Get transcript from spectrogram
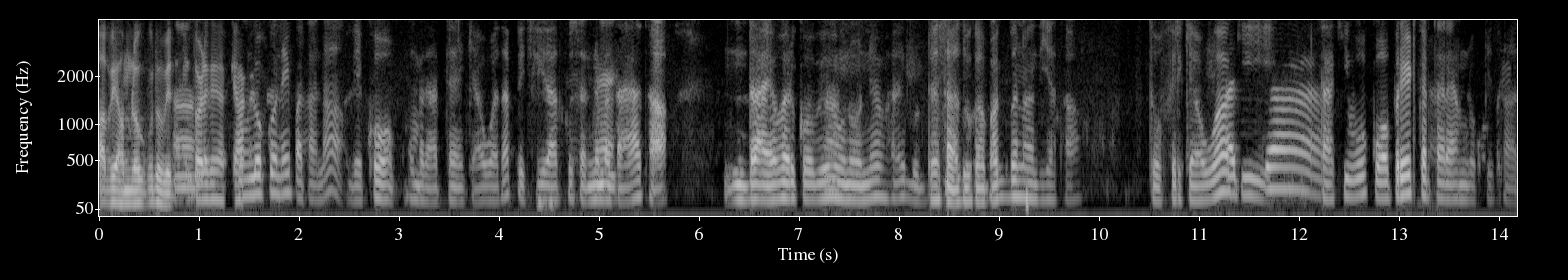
अभी हम लोग को तो बिल्कुल हाँ। पड़ गया क्या तुम लोग को नहीं पता ना देखो हम बताते हैं क्या हुआ था। पिछली रात को सर ने बताया था ड्राइवर को भी हाँ। उन्होंने भाई बुढ़े साधु का भक्त बना दिया था। तो फिर क्या हुआ अच्छा। कि ताकि वो कोऑपरेट करता रहे हम लोग के साथ।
